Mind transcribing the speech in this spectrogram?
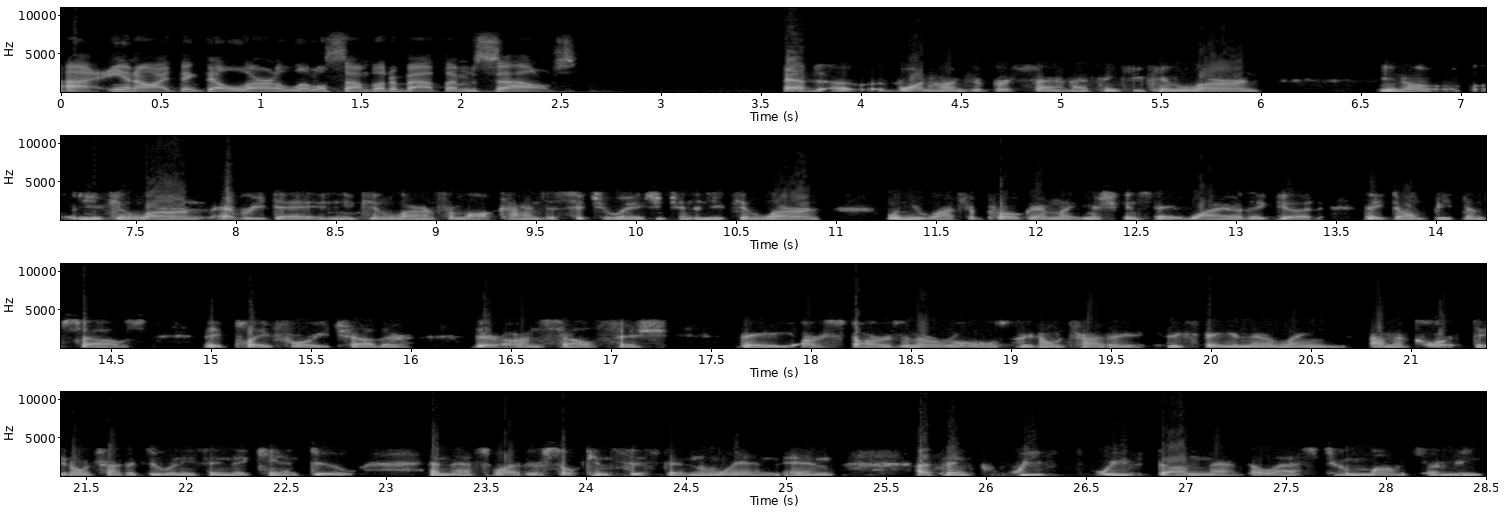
Uh, you know, I think they'll learn a little something about themselves. 100%. I think you can learn – you know, you can learn every day and you can learn from all kinds of situations. And then you can learn when you watch a program like Michigan State. Why are they good? They don't beat themselves. They play for each other. They're unselfish. They are stars in their roles. They don't try to, they stay in their lane on the court. They don't try to do anything they can't do. And that's why they're so consistent and win. And I think we've, we've done that the last two months. I mean,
